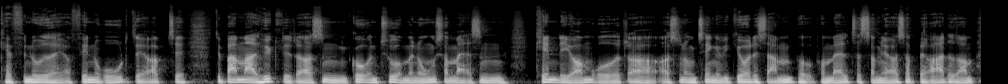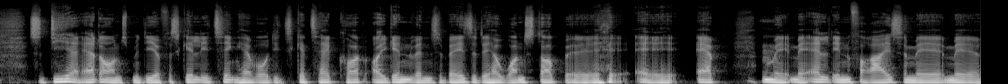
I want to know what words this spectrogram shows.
kan finde ud af at finde en rute derop til. Det er bare meget hyggeligt at sådan gå en tur med nogen, som er sådan kendte i området, og, og sådan nogle ting, og vi gjorde det samme på, på Malta, som jeg også har berettet om. Så de her add-ons med de her forskellige ting her, hvor de skal tage et cut og igen vende tilbage til det her one-stop øh, øh, app med, med alt inden for rejse, med, med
